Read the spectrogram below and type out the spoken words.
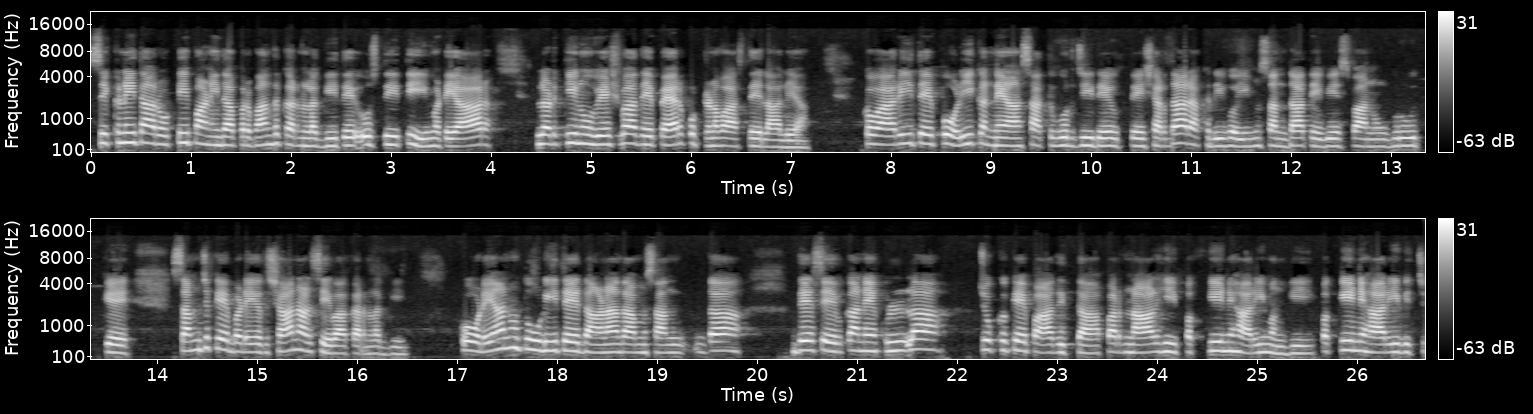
ਸਿੱਖਣੀ ਤਾਂ ਰੋਟੀ ਪਾਣੀ ਦਾ ਪ੍ਰਬੰਧ ਕਰਨ ਲੱਗੀ ਤੇ ਉਸ ਦੀ ਧੀ ਮਟਿਆਰ ਲੜਕੀ ਨੂੰ ਵੇਸ਼ਵਾ ਦੇ ਪੈਰ ਕੁੱਟਣ ਵਾਸਤੇ ਲਾ ਲਿਆ। ਕੁਵਾਰੀ ਤੇ ਭੋਲੀ ਕੰਨਿਆ ਸਤਿਗੁਰ ਜੀ ਦੇ ਉੱਤੇ ਸ਼ਰਧਾ ਰੱਖਦੀ ਹੋਈ ਮਸੰਦਾ ਤੇ ਵੇਸ਼ਵਾ ਨੂੰ ਗੁਰੂ ਕੇ ਸਮਝ ਕੇ ਬੜੇ ਉਤਸ਼ਾਹ ਨਾਲ ਸੇਵਾ ਕਰਨ ਲੱਗੀ। ਘੋੜਿਆਂ ਨੂੰ ਤੂੜੀ ਤੇ ਦਾਣਾ ਦਾ ਮਸੰਦਾ ਦੇ ਸੇਵਕਾਂ ਨੇ ਖੁੱਲਾ ਚੁੱਕ ਕੇ ਪਾ ਦਿੱਤਾ, ਪਰ ਨਾਲ ਹੀ ਪੱਕੀ ਨਿਹਾਰੀ ਮੰਗੀ। ਪੱਕੀ ਨਿਹਾਰੀ ਵਿੱਚ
